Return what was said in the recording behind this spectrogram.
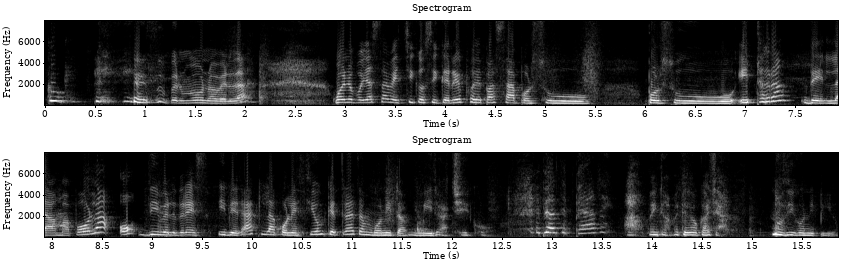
cookie. Es súper mono, ¿verdad? Bueno, pues ya sabéis, chicos, si queréis puede pasar por su por su Instagram de la amapola o Diverdress y verás la colección que trae tan bonita. Mira, chicos. espérate, espérate. Ah, venga, me quedo callada. No digo ni pío.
